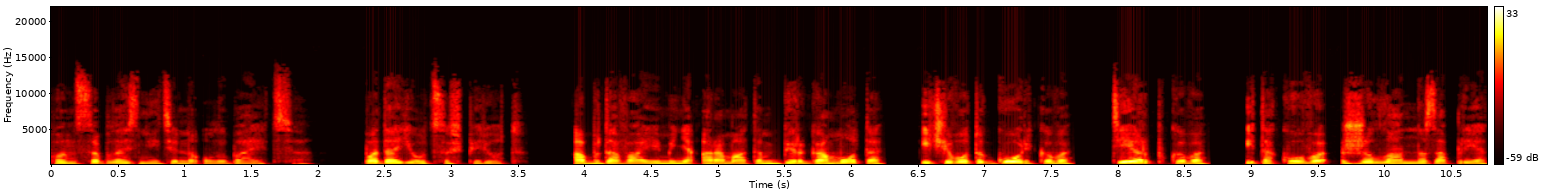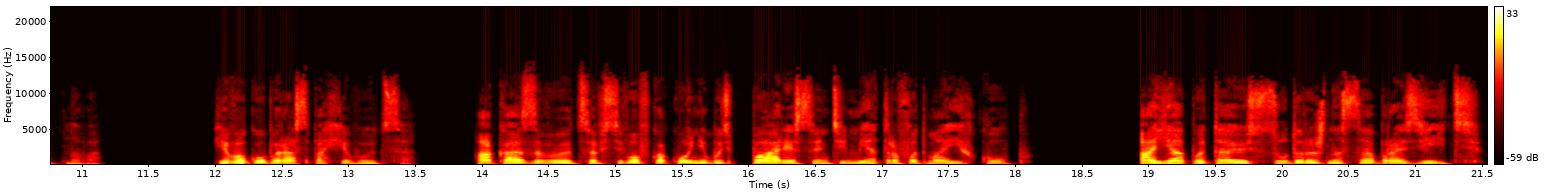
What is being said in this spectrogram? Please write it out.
Он соблазнительно улыбается, подается вперед, обдавая меня ароматом бергамота и чего-то горького, терпкого и такого желанно-запретного. Его губы распахиваются, оказываются всего в какой-нибудь паре сантиметров от моих губ. А я пытаюсь судорожно сообразить,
